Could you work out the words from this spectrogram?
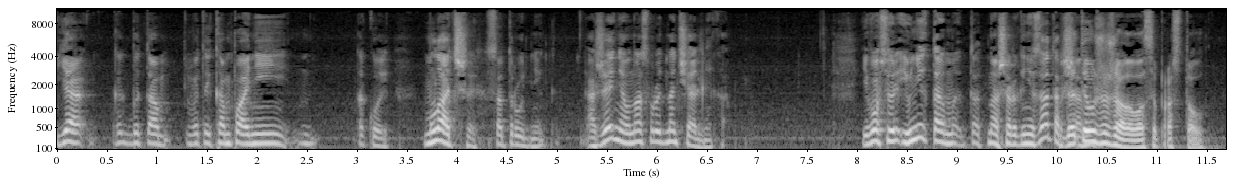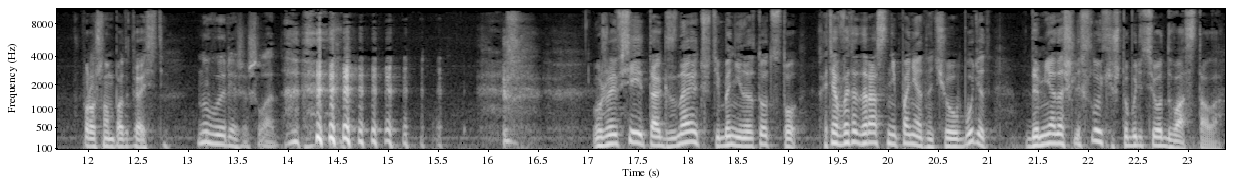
Я как бы там в этой компании такой младший сотрудник, а Женя у нас вроде начальника. Его все, и у них там этот наш организатор... Да ты уже жаловался про стол в прошлом подкасте. Ну, вырежешь, ладно. Уже все и так знают, что тебя не на тот стол. Хотя в этот раз непонятно, чего будет. До меня дошли слухи, что будет всего два стола.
